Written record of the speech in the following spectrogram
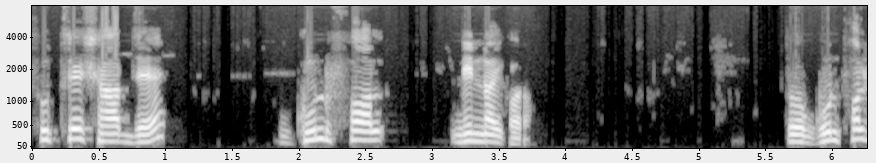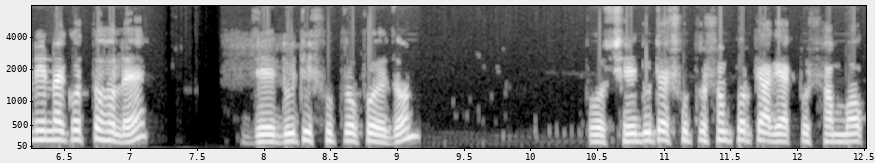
সূত্রের সাহায্যে গুণফল নির্ণয় করো। তো গুণফল নির্ণয় করতে হলে যে দুটি সূত্র প্রয়োজন তো সেই দুটা সূত্র সম্পর্কে আগে একটু সম্যক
